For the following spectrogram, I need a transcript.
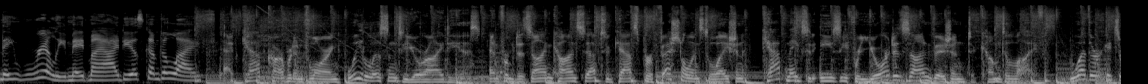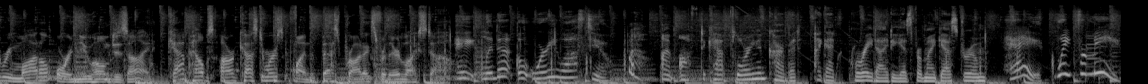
They really made my ideas come to life. At Cap Carpet and Flooring, we listen to your ideas. And from design concept to Cap's professional installation, Cap makes it easy for your design vision to come to life. Whether it's a remodel or a new home design, Cap helps our customers find the best products for their lifestyle. Hey, Linda, uh, where are you off to? Well, I'm off to Cap Flooring and Carpet. I got great ideas for my guest room. Hey, wait for me.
